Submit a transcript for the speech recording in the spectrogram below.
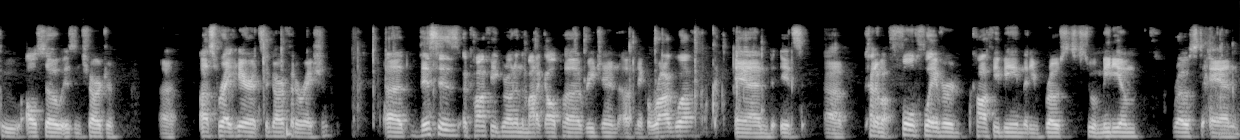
who also is in charge of uh, us right here at Cigar Federation. Uh, this is a coffee grown in the Matagalpa region of Nicaragua, and it's uh, kind of a full flavored coffee bean that he roasts to a medium roast. And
